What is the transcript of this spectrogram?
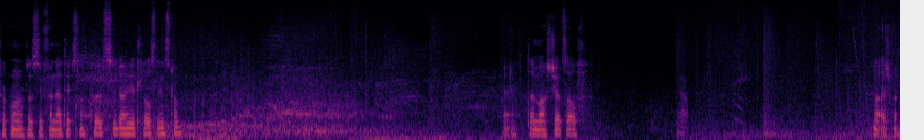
guck mal noch, dass die Fanatics noch Pilz, die da hier close links kommen. Dann mach ich jetzt auf. Ja. Na, ich bin.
